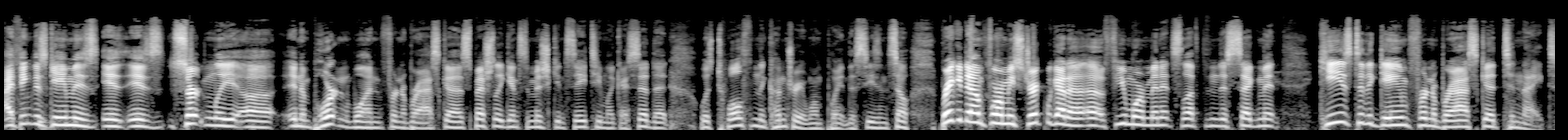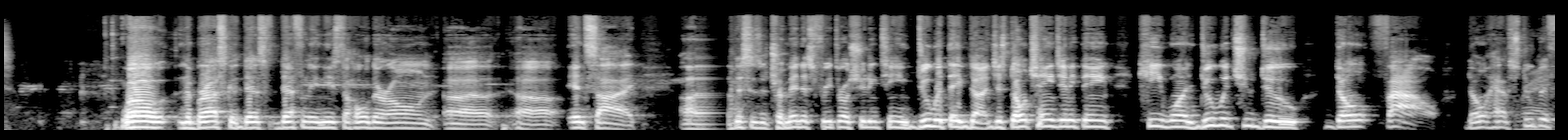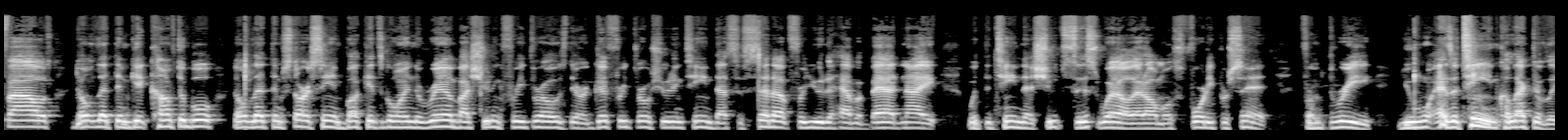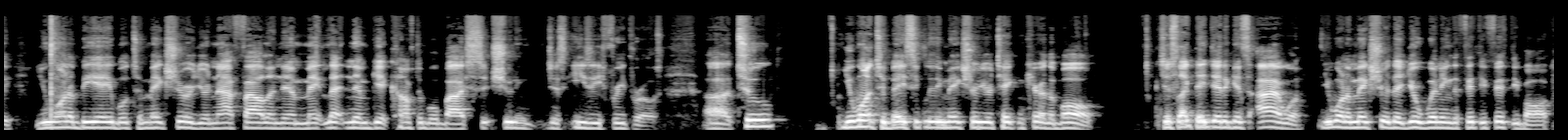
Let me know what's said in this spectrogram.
I think this game is is is certainly uh, an important one for Nebraska, especially against the Michigan State team. Like I said, that was 12th in the country at one point this season. So break it down for me, Strick. We got a, a few more minutes left in this segment. Keys to the game for Nebraska tonight. Well, Nebraska des- definitely needs to hold their own uh, uh, inside. Uh, this is a tremendous free throw shooting team. Do what they've done. Just don't change anything. Key one: do what you do. Don't foul. Don't have stupid right. fouls. Don't let them get comfortable. Don't let them start seeing buckets going the rim by shooting free throws. They're a good free throw shooting team. That's a setup for you to have a bad night with the team that shoots this well at almost 40% from three. You as a team collectively, you want to be able to make sure you're not fouling them, make, letting them get comfortable by shooting just easy free throws. Uh, two, you want to basically make sure you're taking care of the ball just like they did against Iowa. You want to make sure that you're winning the 50 50 ball.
